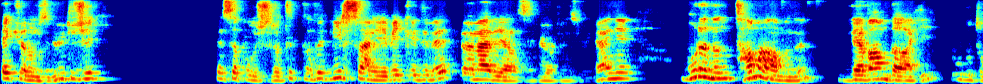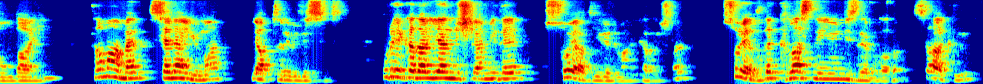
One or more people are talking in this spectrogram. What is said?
Ekranımızı büyütecek. Hesap oluştura tıkladı. Bir saniye bekledi ve Ömer yazdı gördüğünüz gibi. Yani buranın tamamını devam dahil, bu buton dahil tamamen Selenium'a yaptırabilirsiniz. Buraya kadar gelmişken bir de soyad girelim arkadaşlar. Soyadı da class name'imizle bulalım. Sağ klik,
